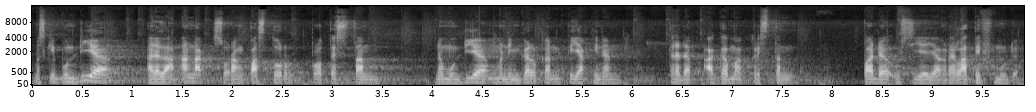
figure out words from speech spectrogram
Meskipun dia adalah anak seorang pastor Protestan, namun dia meninggalkan keyakinan terhadap agama Kristen pada usia yang relatif muda.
